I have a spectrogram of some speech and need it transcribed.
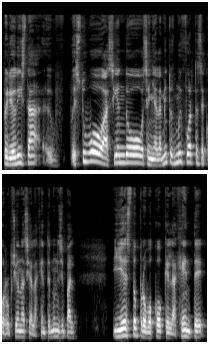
periodista eh, estuvo haciendo señalamientos muy fuertes de corrupción hacia la gente municipal y esto provocó que la gente,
